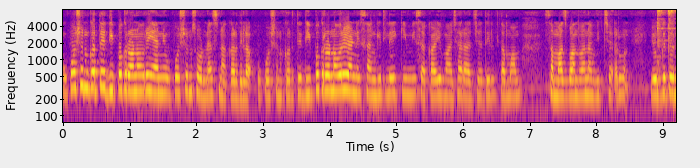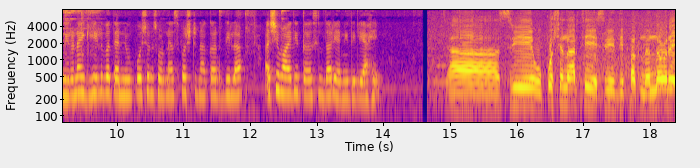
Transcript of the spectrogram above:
उपोषणकर्ते दीपक रणवरे यांनी उपोषण सोडण्यास नकार दिला. उपोषणकर्ते दीपक रणवरे यांनी सांगितले की मी सकाळी माझ्या राज्यातील तमाम समाज बांधवांना विचारून योग्य तो निर्णय घेईल व त्यांनी उपोषण सोडण्यास स्पष्ट नकार दिला अशी माहिती तहसीलदार यांनी दिली आहे. श्री उपोषणार्थी श्री दीपक नन्नवरे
